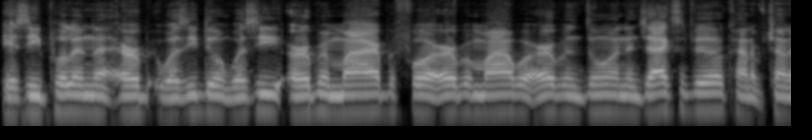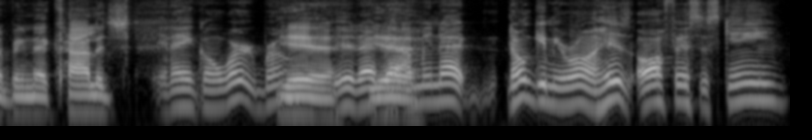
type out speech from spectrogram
Is he pulling the urban? Was he doing? Was he Urban Meyer before Urban Meyer? What Urban's doing in Jacksonville? Kind of trying to bring that college. It ain't gonna work, bro. Yeah, that, that- yeah. I mean that. Don't get me wrong. His offensive scheme,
